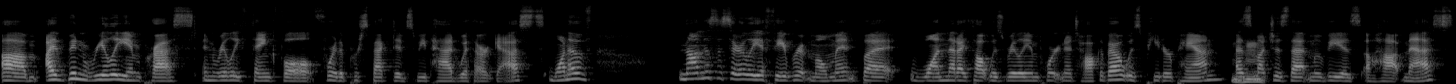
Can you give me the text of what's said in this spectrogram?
um, I've been really impressed and really thankful for the perspectives we've had with our guests. One of not necessarily a favorite moment, but one that I thought was really important to talk about was Peter Pan. As Mhm. much as that movie is a hot mess,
